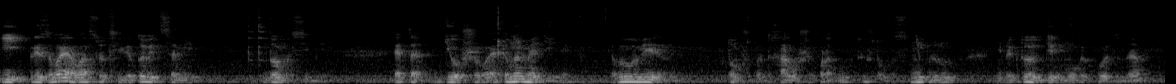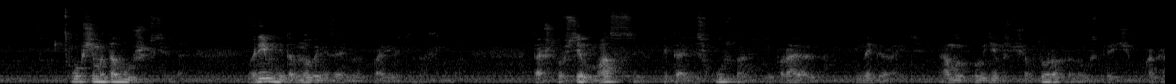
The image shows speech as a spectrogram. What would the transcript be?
И призываю вас все-таки готовить самим, дома себе. Это дешево, экономия денег. Вы уверены в том, что это хорошие продукты, что вас не плюнут, не приготовят дерьмо какое-то, да. В общем, это лучше всегда. Времени это много не займет, поверьте на слово. Так что всем массы, питайтесь вкусно и правильно, и набирайте. А мы увидимся в обзорах. До новых встреч. Пока.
